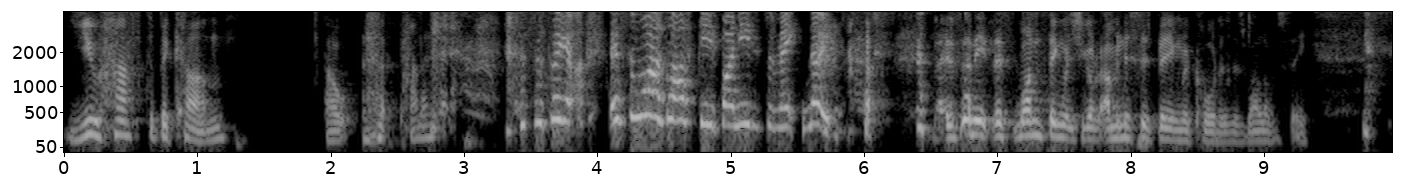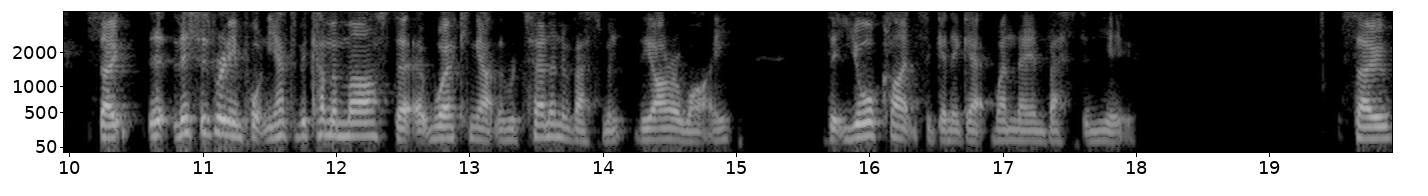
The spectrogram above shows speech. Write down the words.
You have to become, oh, panic. this, is the, this is what I was asking if I needed to make notes. there's only this one thing which you got, I mean, this is being recorded as well, obviously. So th this is really important. You have to become a master at working out the return on investment, the ROI, that your clients are going to get when they invest in you. So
